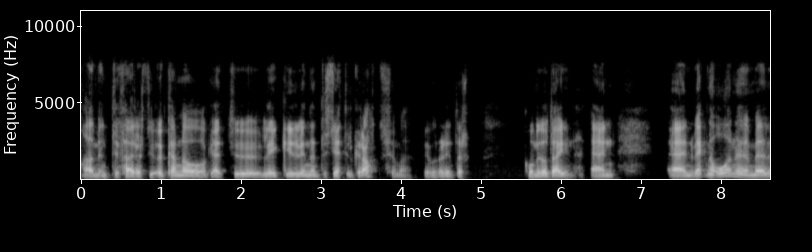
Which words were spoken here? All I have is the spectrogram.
að myndi færast í aukarna og getu leikið vinnandi stjettir grátt sem að hefur reyndar komið á daginn. En, en vegna óanöðu með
